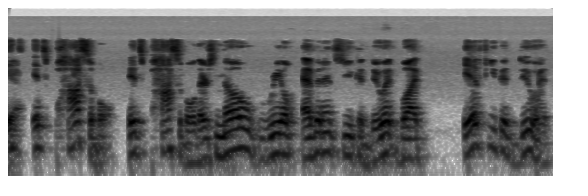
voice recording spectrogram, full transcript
It's yeah. it's possible it's possible. There's no real evidence you could do it, but if you could do it,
